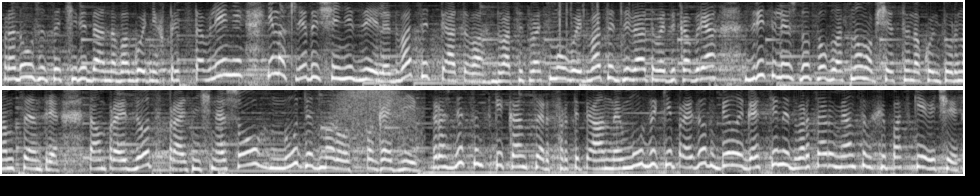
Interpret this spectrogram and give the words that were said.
Продолжится череда новогодних представлений и на следующей неделе, 25, 28 и 29 декабря, зрители ждут в областном общественно-культурном центре. Там пройдет праздничное шоу «Ну, Дед Мороз, погоди». Рождественский концерт фортепианной музыки пройдет в Белой гостиной Дворца Румянцевых и Паскевичей.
